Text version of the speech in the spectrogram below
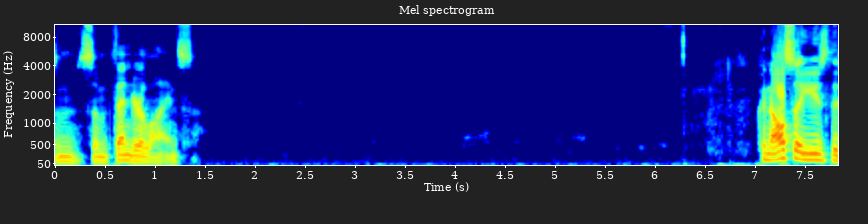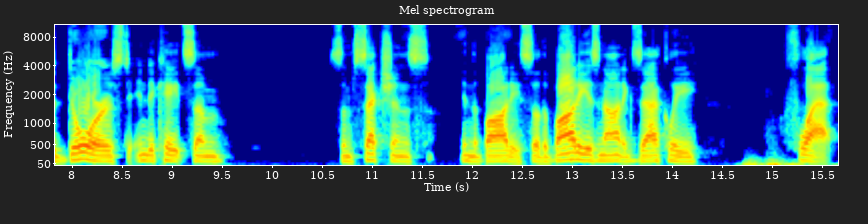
Some, some fender lines. Can also use the doors to indicate some, some sections in the body. So the body is not exactly flat.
